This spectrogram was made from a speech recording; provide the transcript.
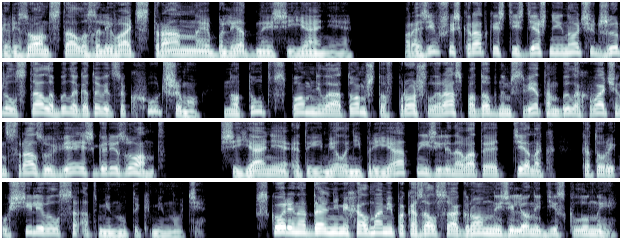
Горизонт стало заливать странное бледное сияние. Поразившись краткости здешней ночи, Джирл стала было готовиться к худшему, но тут вспомнила о том, что в прошлый раз подобным светом был охвачен сразу весь горизонт. Сияние это имело неприятный зеленоватый оттенок, который усиливался от минуты к минуте. Вскоре над дальними холмами показался огромный зеленый диск луны.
